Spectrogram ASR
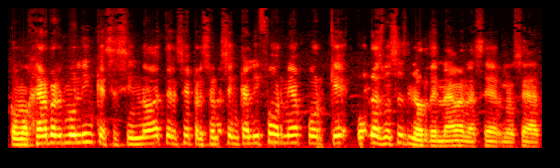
como Herbert Mullin, que asesinó a 13 personas en California porque unas voces le ordenaban hacerlo, o sea.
